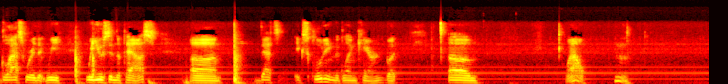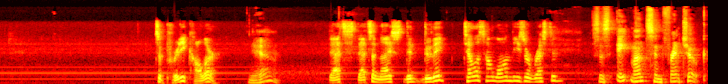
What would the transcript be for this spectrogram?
glassware that we we used in the past. Um, that's excluding the Glencairn, but um, wow, hmm. it's a pretty color. Yeah, that's that's a nice. Did, do they tell us how long these are rested? This is eight months in French oak.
